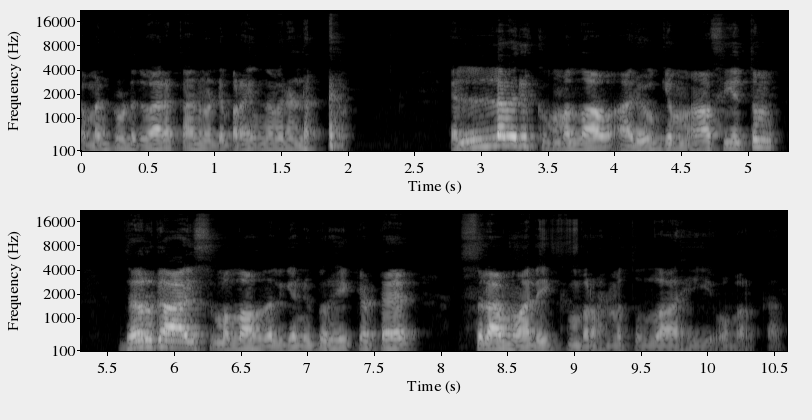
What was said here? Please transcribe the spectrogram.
കമന്റോട് ദ്വാരക്കാൻ വേണ്ടി പറയുന്നവരുണ്ട്. എല്ലാവർക്കും അള്ളാഹു ആരോഗ്യം ആഫിയത്തും ദീർഘായുസും അള്ളാഹു നൽകി അനുഗ്രഹിക്കട്ടെ. അസ്സാം വലൈക്കും വാഹമത്തല്ലാഹി വാബർക്കാത്തു.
